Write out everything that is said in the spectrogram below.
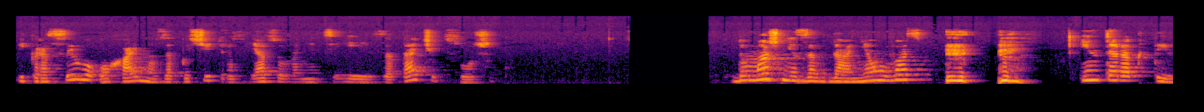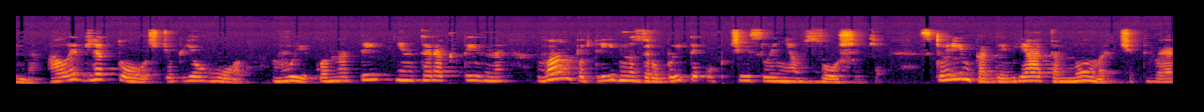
і красиво, охайно запишіть розв'язування цієї задачі в зошит. Домашнє завдання у вас інтерактивне, але для того, щоб його виконати інтерактивне, вам потрібно зробити обчислення в зошиті. Сторінка 9, номер 4,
